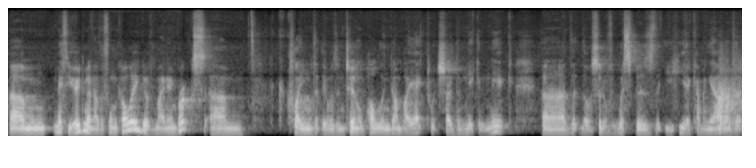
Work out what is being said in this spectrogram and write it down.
Um, Matthew Hooton, another former colleague of mine and Brooks, um, claimed that there was internal polling done by ACT which showed them neck and neck. Uh, that there were sort of whispers that you hear coming out of it.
